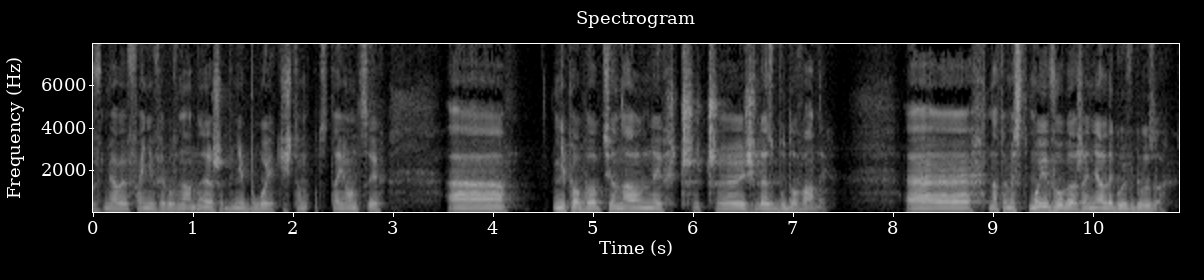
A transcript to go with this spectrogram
w miarę fajnie wyrównane, żeby nie było jakichś tam odstających, nieproporcjonalnych czy, czy źle zbudowanych. Natomiast moje wyobrażenia legły w gruzach.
